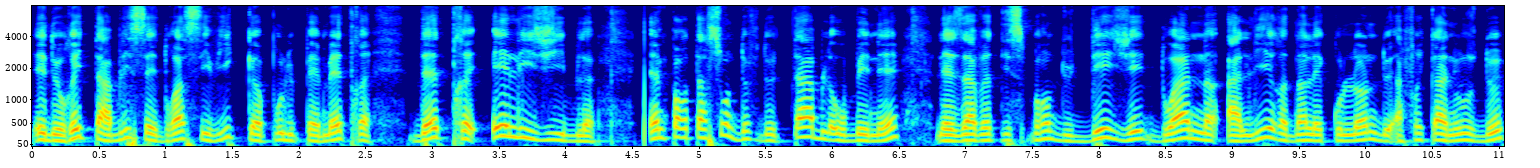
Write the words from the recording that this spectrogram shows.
et de rétablir ses droits civiques pour lui permettre d'être éligible. Importation d'œufs de table au Bénin, les avertissements du DG douane à lire dans les colonnes de Africa News 2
